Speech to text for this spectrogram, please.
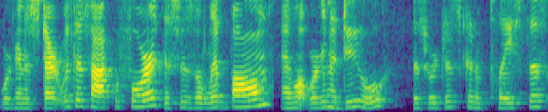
we're gonna start with this Aquaphor. This is a lip balm and what we're gonna do is we're just going to place this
